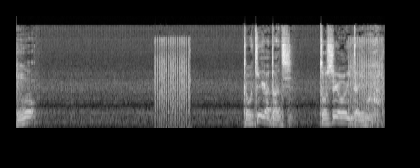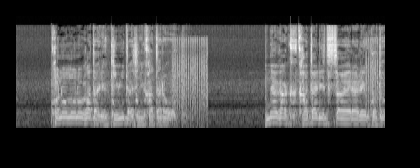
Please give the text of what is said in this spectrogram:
お。時が経ち年老いた今この物語を君たちに語ろう。長く語り伝えられることを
